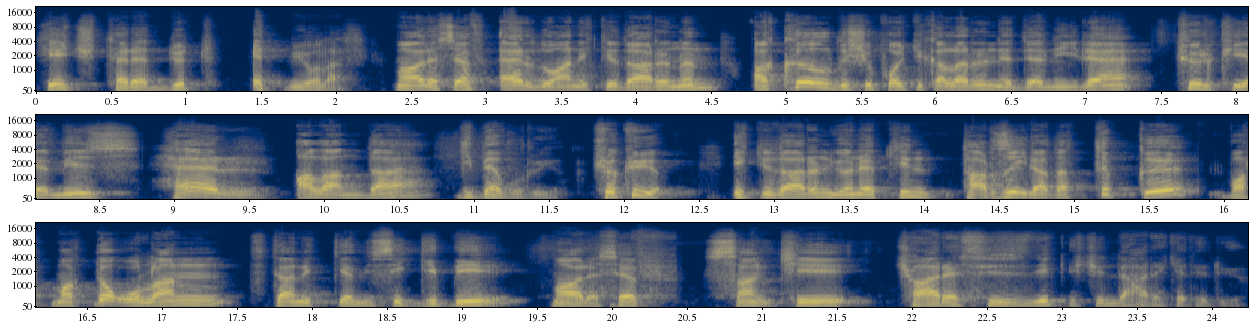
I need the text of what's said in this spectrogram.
Hiç tereddüt etmiyorlar. Maalesef Erdoğan iktidarının akıl dışı politikaları nedeniyle Türkiye'miz her alanda dibe vuruyor. Çöküyor. İktidarın yönetim tarzıyla da tıpkı batmakta olan Titanic gemisi gibi maalesef sanki çaresizlik içinde hareket ediyor.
